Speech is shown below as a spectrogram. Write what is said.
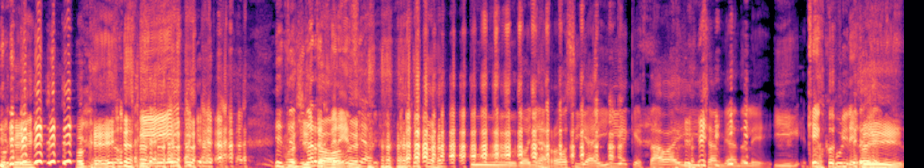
Ok. Ok. Ok. Entendí la referencia. Tu doña Rosy ahí que estaba ahí chambeándole. Y Qué culero. Sí.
